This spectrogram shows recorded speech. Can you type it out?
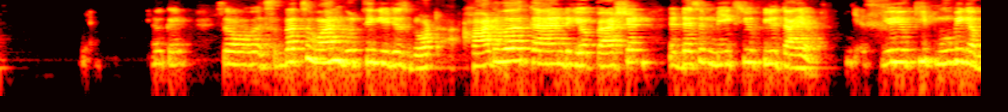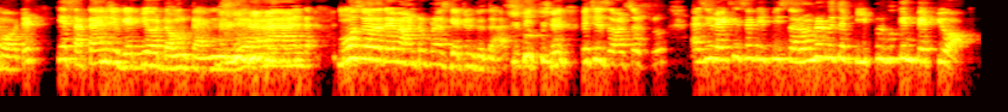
yeah. okay so, so, that's one good thing you just brought hard work and your passion it doesn't makes you feel tired Yes. You, you keep moving about it. Yes, at times you get your downtime, and most of the time entrepreneurs get into that, which, which is also true. As you rightly said, if we surrounded with the people who can pep you up,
